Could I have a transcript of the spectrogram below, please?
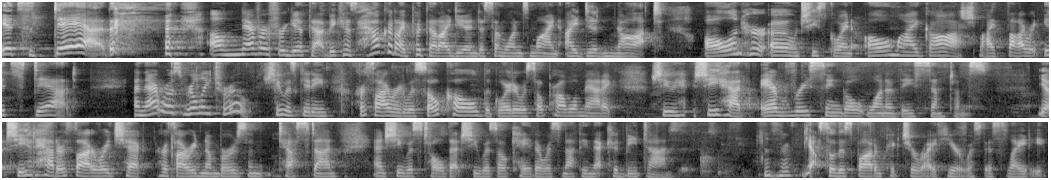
It's dead. I'll never forget that because how could I put that idea into someone's mind? I did not. All on her own, she's going, Oh my gosh, my thyroid, it's dead. And that was really true. She was getting, her thyroid was so cold, the goiter was so problematic. She, she had every single one of these symptoms. Yet she had had her thyroid checked, her thyroid numbers and tests done, and she was told that she was okay. There was nothing that could be done. Mm-hmm. Yeah, so this bottom picture right here was this lady.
